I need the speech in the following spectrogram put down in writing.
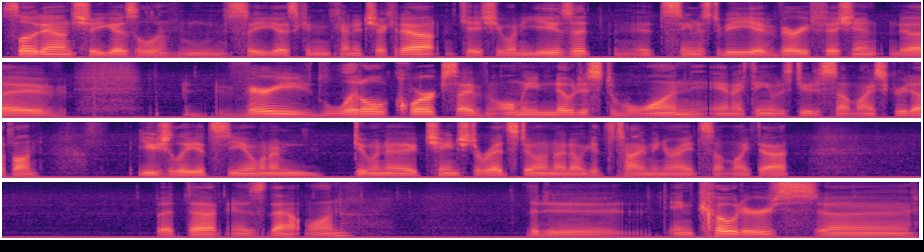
slow down, show you guys a little, so you guys can kind of check it out in case you want to use it. It seems to be a very efficient, uh, very little quirks. I've only noticed one, and I think it was due to something I screwed up on. Usually it's, you know, when I'm doing a change to redstone, I don't get the timing right, something like that. But that is that one. The encoders, uh,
